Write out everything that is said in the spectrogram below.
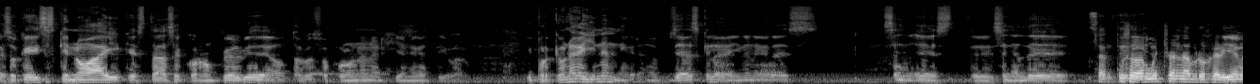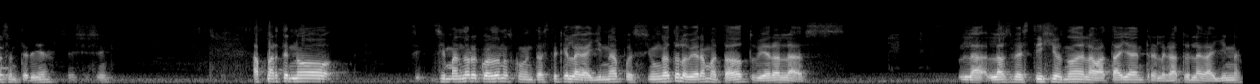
eso que dices que no hay, que está, se corrompió el video, tal vez fue por una energía negativa. ¿Y por qué una gallina negra? Ya ves que la gallina negra es este, señal de... Santería. Usaba mucho en la brujería, en la santería. Sí, sí, sí. Aparte no, si, mal no recuerdo, nos comentaste que la gallina, pues si un gato lo hubiera matado, tuviera las, los vestigios, ¿no? De la batalla entre el gato y la gallina.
